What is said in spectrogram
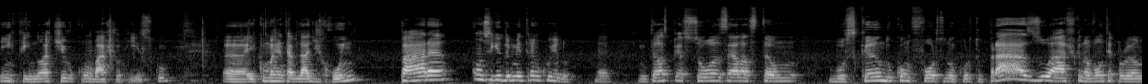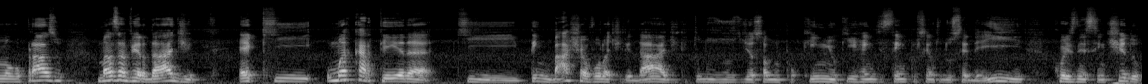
enfim, no ativo com baixo risco uh, e com uma rentabilidade ruim para conseguir dormir tranquilo. Né? Então as pessoas elas estão buscando conforto no curto prazo, acham que não vão ter problema no longo prazo, mas a verdade é que uma carteira que tem baixa volatilidade, que todos os dias sobe um pouquinho, que rende 100% do CDI, coisas nesse sentido,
